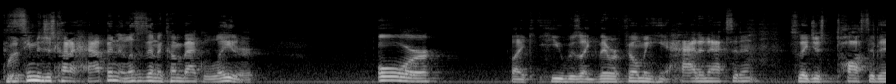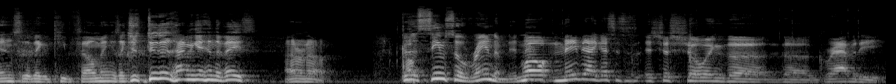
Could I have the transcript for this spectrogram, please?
Because it seemed to just kind of happen, unless it's going to come back later. Or, like, he was like, they were filming, he had an accident, so they just tossed it in so that they could keep filming. It's like, just do this, have him get hit in the face. I don't know. Because it oh. seems so random, didn't it? Well, maybe I guess it's, it's just showing the the gravity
